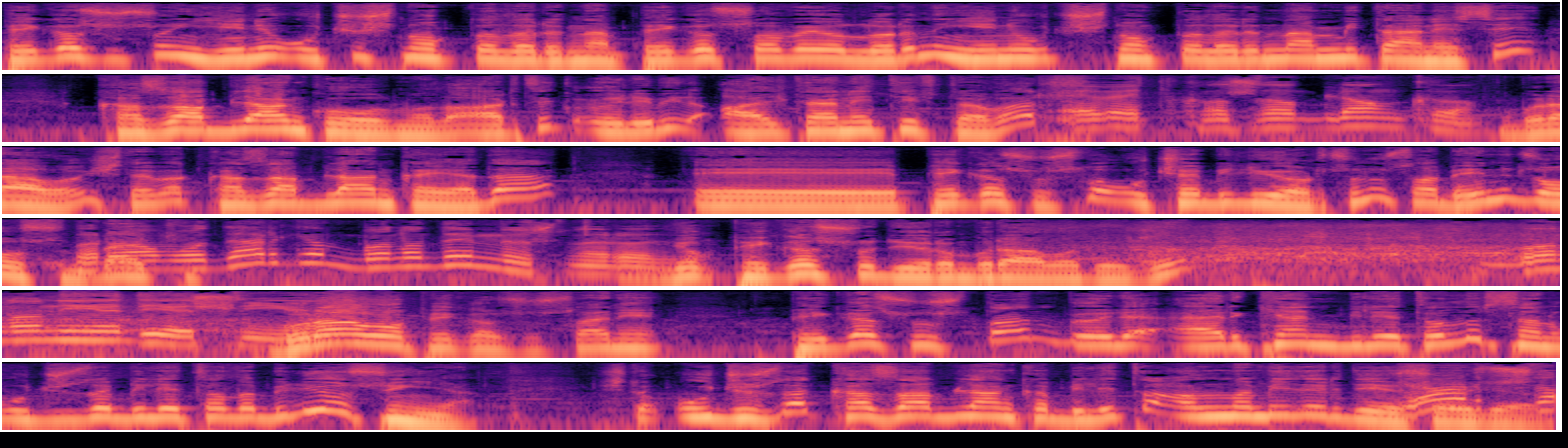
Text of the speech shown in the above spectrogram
Pegasus'un yeni uçuş noktalarından Pegasus Hava Yolları'nın yeni uçuş noktalarından bir tanesi Casablanca olmalı. Artık öyle bir alternatif de var. Evet Casablanca. Bravo işte bak Casablanca'ya da e, Pegasus'la uçabiliyorsunuz haberiniz olsun. Bravo Belki... derken bana demiyorsun herhalde. Yok Pegasus diyorum bravo diyor. Bana niye diyorsun ya? Bravo Pegasus. Hani Pegasus'tan böyle erken bilet alırsan ucuza bilet alabiliyorsun ya. İşte ucuza Casablanca bileti alınabilir diye 4 söylüyorum.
